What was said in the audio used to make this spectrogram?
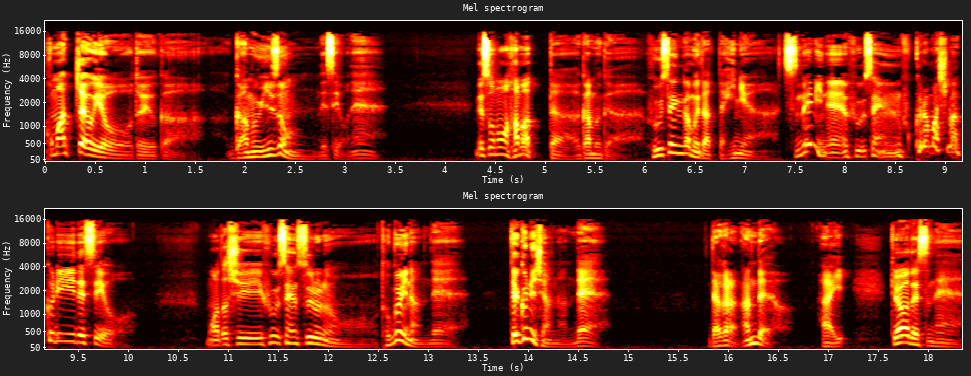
困っちゃうよというか、ガム依存ですよね。で、そのハマったガムが風船ガムだった日には、常にね、風船膨らましまくりですよ。もう私、風船するの得意なんで、テクニシャンなんで、だからなんだよ。はい。今日はですね、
